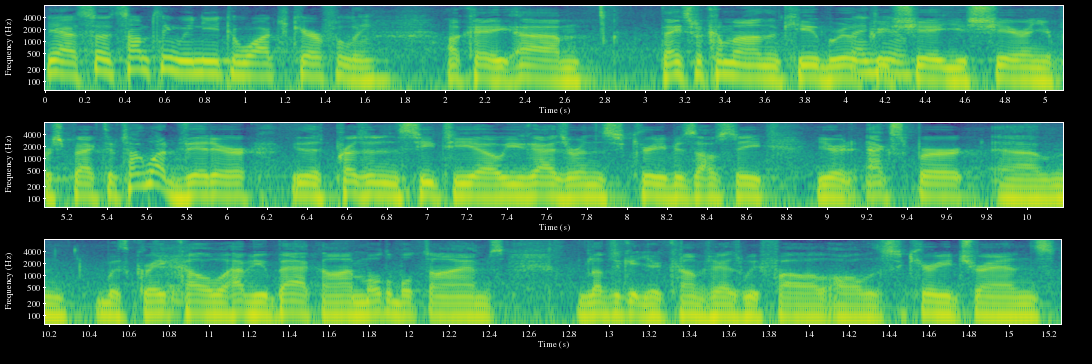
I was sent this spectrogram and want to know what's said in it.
yeah so it's something we need to watch carefully Okay, um, thanks for coming on theCUBE. Really Thank you. appreciate you. sharing your perspective. Talk about Vidder, you're the president and CTO. You guys are in the security business. Obviously, you're an expert um, with great color. We'll have you back on multiple times. We'd love to get your commentary as we follow all the security trends.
